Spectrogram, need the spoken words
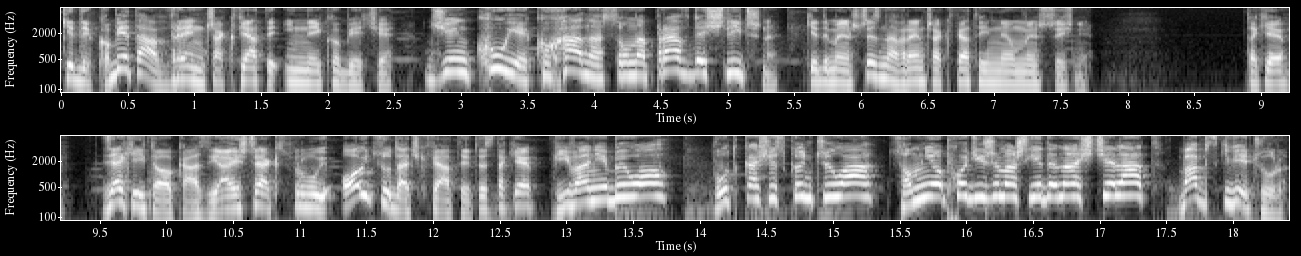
Kiedy kobieta wręcza kwiaty innej kobiecie. Dziękuję, kochana, są naprawdę śliczne. Kiedy mężczyzna wręcza kwiaty innemu mężczyźnie. Takie, Z jakiej to okazji? A jeszcze jak spróbuj ojcu dać kwiaty, to jest takie, piwa nie było? Wódka się skończyła? Co mnie obchodzi, że masz 11 lat? Babski wieczór.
